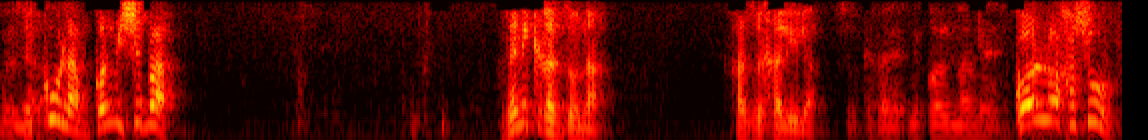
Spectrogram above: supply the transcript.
לכולם, כל מי שבא. זה נקרא זונה, חז וחלילה. שמקבלת מכל מה... כל לא חשוב.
